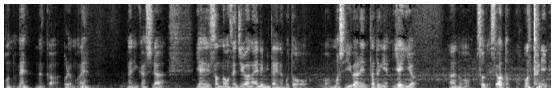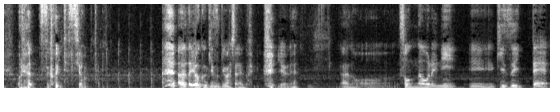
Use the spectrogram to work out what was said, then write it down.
今度ねなんか俺もね何かしらいやいやそんなお世辞言わないでみたいなことをもし言われた時にはいやいやあのそうですよと。本当に俺はすごいんですよみたいな。あなたよく気づきましたねというね。あのそんな俺にえー、気づいて、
